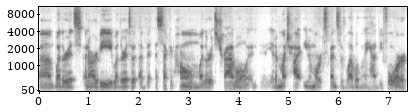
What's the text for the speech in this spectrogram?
um, whether it's an RV, whether it's a, a, a, second home, whether it's travel at a much high, you know, more expensive level than they had before,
